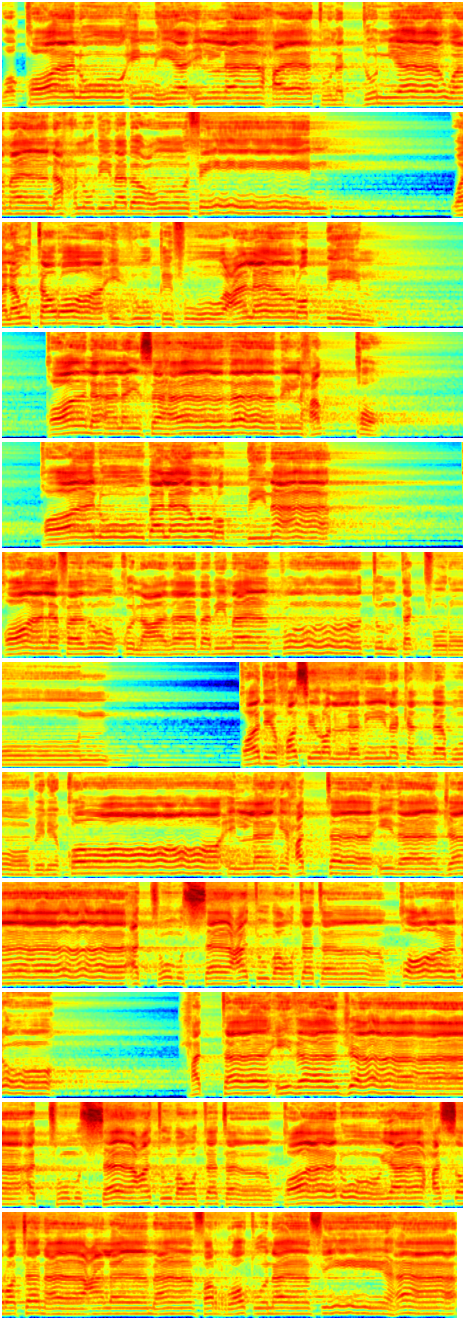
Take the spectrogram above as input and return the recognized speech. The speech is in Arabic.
وقالوا إن هي إلا حياتنا الدنيا وما نحن بمبعوثين. ولو ترى إذ وقفوا على ربهم قال أليس هذا بالحق؟ قالوا بلى وربنا. قال فذوقوا العذاب بما كنتم تكفرون. قد خسر الذين كذبوا بلقاء الله حتى إذا جاءتهم الساعة بغتة قالوا حتى إذا جاءتهم الساعة بغتة قالوا يا حسرتنا على ما فرطنا فيها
